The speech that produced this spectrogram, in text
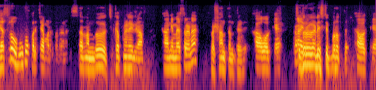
ಹೆಸರು ಊರು ಪರಿಚಯ ಮಾಡ್ಕೊಡ್ರಣ ಸರ್ ನಮ್ದು ಚಿಕ್ಕಪ್ಪನಹಳ್ಳಿ ಗ್ರಾಮ. ನಿಮ್ಮ ಹೆಸರಣ್ಣ? ಪ್ರಶಾಂತ್ ಅಂತ ಹೇಳಿ ಓಕೆ ಚಿತ್ರದುರ್ಗ ಡಿಸ್ಟಿಕ್ ಬರುತ್ತೆ. ಓಕೆ.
